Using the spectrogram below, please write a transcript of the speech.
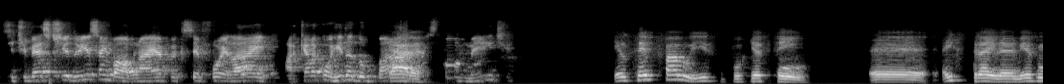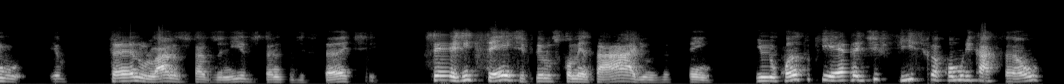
se tivesse tido isso, hein, Bob, na época que você foi lá e aquela corrida do bar, Cara, principalmente. Eu sempre falo isso, porque assim, é, é estranho, né? Mesmo eu estando lá nos Estados Unidos, estando distante, a gente sente pelos comentários, assim, e o quanto que era difícil a comunicação,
